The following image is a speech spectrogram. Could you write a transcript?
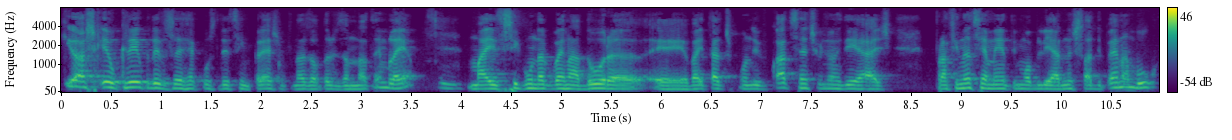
que eu acho que eu creio que deve ser recurso desse empréstimo que nós autorizamos na Assembleia, Sim. mas segundo a governadora, é, vai estar disponível 400 milhões de reais para financiamento imobiliário no estado de Pernambuco,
